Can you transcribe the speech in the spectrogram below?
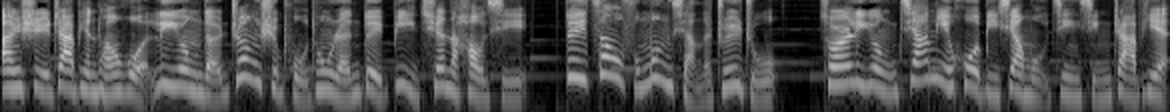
暗示诈骗团伙利用的正是普通人对币圈的好奇、对造福梦想的追逐，从而利用加密货币项目进行诈骗。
